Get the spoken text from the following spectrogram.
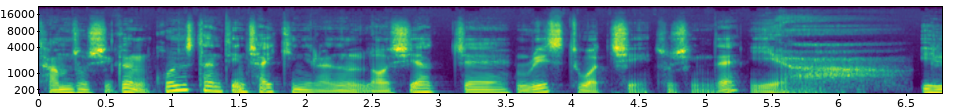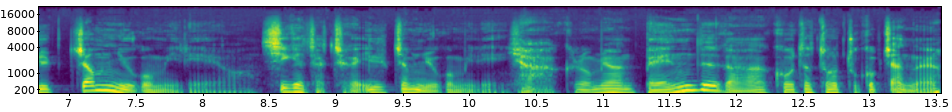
다음 소식은 콘스탄틴 차이킨이라는 러시아제 리스트워치 소식인데 이야 1.65mm예요. 시계 자체가 1.65mm. 야, 그러면 밴드가 그보다 더 두껍지 않나요?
